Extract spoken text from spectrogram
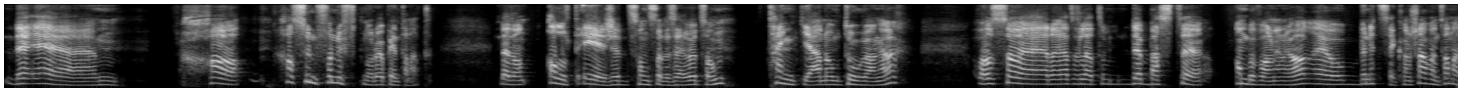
Det er um, ha, ha sunn fornuft når du er på internett. Er sånn, Alt er ikke sånn som det ser ut som. Tenk gjerne om to ganger. Og så er det rett og slett det beste anbefalingen jeg har, er å benytte seg kanskje av en sånn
